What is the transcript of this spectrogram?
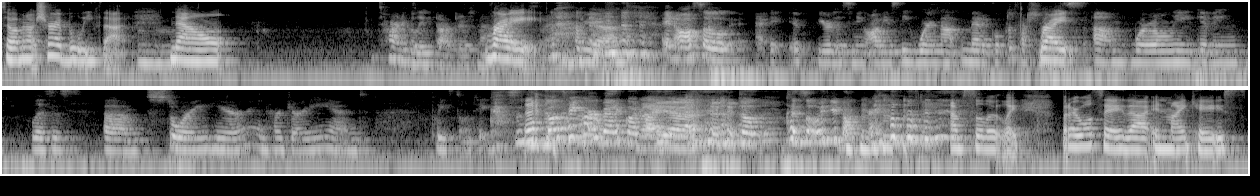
So I'm not sure I believe that. Now, It's hard to believe doctors now. Right. Yeah. and also, if you're listening, obviously we're not medical professionals. Right. Um, we're only giving Liz's um, story here and her journey, and please don't take us. don't take our medical advice. Yeah. don't consult with your doctor. Absolutely. But I will say that in my case,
